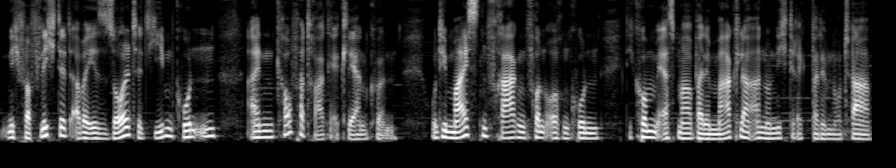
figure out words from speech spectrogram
nicht verpflichtet, aber ihr solltet jedem Kunden einen Kaufvertrag erklären können. Und die meisten Fragen von euren Kunden, die kommen erstmal bei dem Makler an und nicht direkt bei dem Notar.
